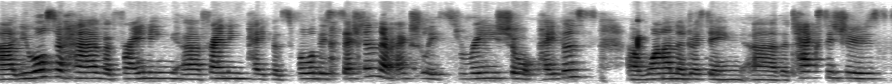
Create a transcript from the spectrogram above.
Uh, you also have a framing uh, framing papers for this session. There are actually three short papers, uh, one addressing the tax issues,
